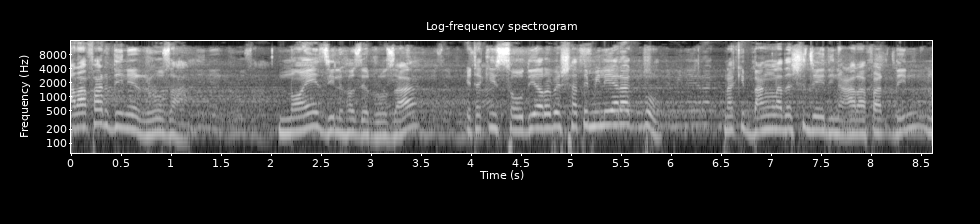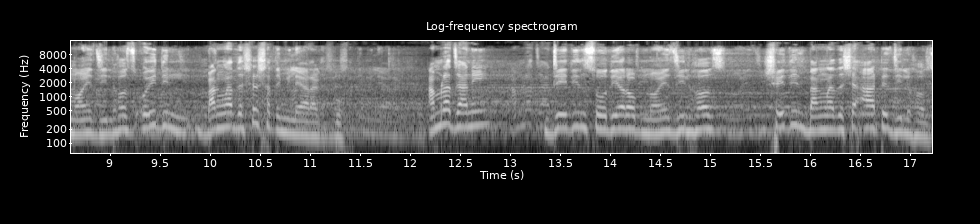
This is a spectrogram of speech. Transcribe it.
আরাফার দিনের রোজা, নয় জিলহজের রোজা, এটা কি সৌদি আরবের সাথে মিলিয়ে রাখব? নাকি বাংলাদেশে যেই দিন আরাফার দিন, নয় জিলহজ, ওই দিন বাংলাদেশের সাথে মিলিয়ে রাখব? আমরা জানি, যেই দিন সৌদি আরব নয় জিলহজ, সেই দিন বাংলাদেশে আটে জিলহজ।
